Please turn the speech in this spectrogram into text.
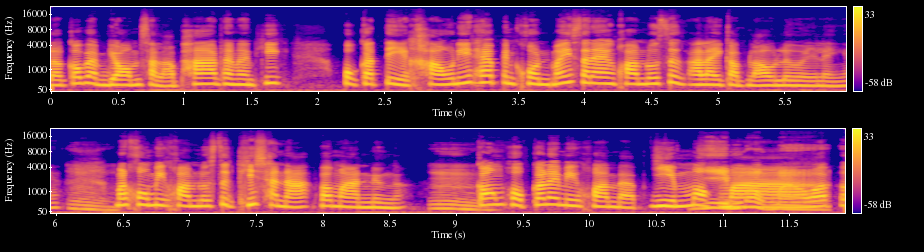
แล้วก็แบบยอมสารภาพทั้งทั้งๆที่ ปกติเขานี่แทบเป็นคนไม่แสดงความรู้สึกอะไรกับเราเลยอะไรเงี้ยอืมมันคงมีความรู้สึกที่ชนะประมาณหนึ่งอะอืมก้องภพบก็เลยมีความแบบยิ้มออกยิ้มมาออกมาว่า เอ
